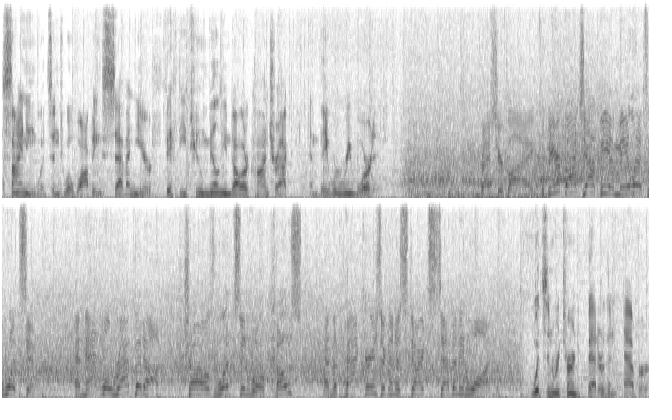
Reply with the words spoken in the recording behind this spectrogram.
signing Woodson to a whopping seven year, $52 million contract, and they were rewarded. Pressure by Kabeer Gbaja-Biamila. It's Woodson. And that will wrap it up. Charles Woodson will coast, and the Packers are going to start 7 and 1. Woodson returned better than ever,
